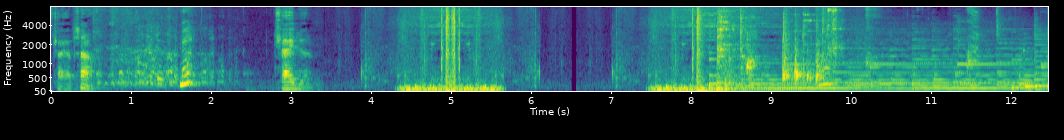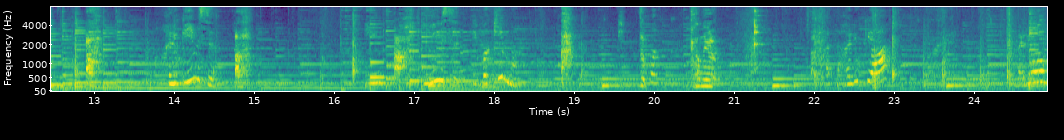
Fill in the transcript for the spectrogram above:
Çay yapsana. Ne? Çay diyorum. Haluk iyi misin? Ah. İyi, iyi misin? Bir bakayım mı? Bak. Kanıyor. Ha- Haluk ya. Haluk.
